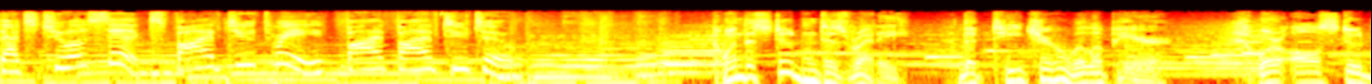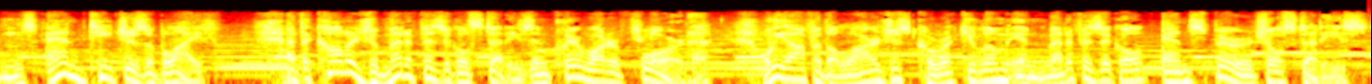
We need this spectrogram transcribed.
That's 206 523 5522. When the student is ready, the teacher will appear. We're all students and teachers of life. At the College of Metaphysical Studies in Clearwater, Florida, we offer the largest curriculum in metaphysical and spiritual studies.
